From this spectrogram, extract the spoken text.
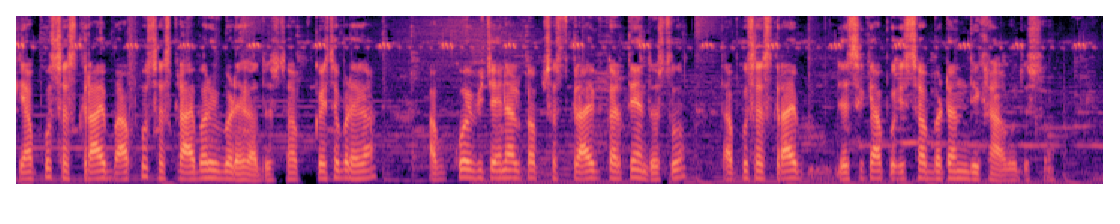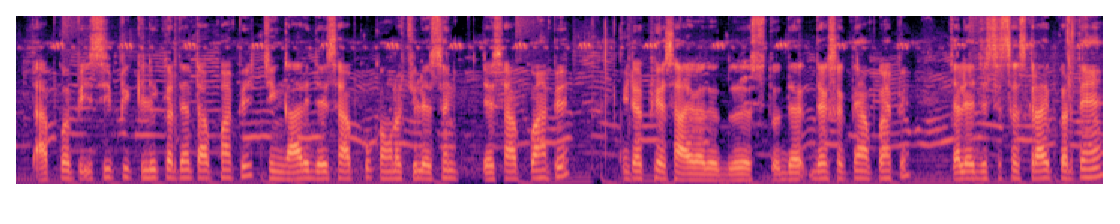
कि आपको सब्सक्राइब आपको सब्सक्राइबर भी बढ़ेगा दोस्तों। आप कैसे बढ़ेगा? आप कोई भी चैनल को आप सब्सक्राइब करते हैं दोस्तों तो आपको सब्सक्राइब जैसे कि आपको इस सब बटन दिख रहा होगा दोस्तों। तो आपको आप इसी पे क्लिक करते हैं तो आप वहाँ पे चिंगारी जैसे आपको कॉन्ग्रेचुलेसन जैसे आपको वहाँ पे इंटरफेस आएगा दोस्तों। दे, देख सकते हैं आप वहाँ पे। चलिए जैसे सब्सक्राइब करते हैं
